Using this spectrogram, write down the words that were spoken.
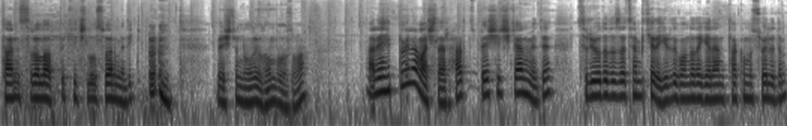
tane sıralı attık. Hiç loss vermedik. 5'te ne oluyor lan bu o zaman? Hani hep böyle maçlar. Hard 5 hiç gelmedi. Trio'da da zaten bir kere girdik. Onda da gelen takımı söyledim.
